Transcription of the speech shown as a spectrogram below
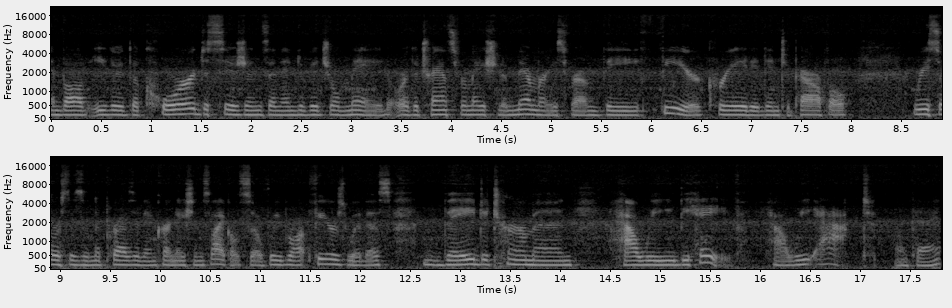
involve either the core decisions an individual made or the transformation of memories from the fear created into powerful resources in the present incarnation cycle. So if we brought fears with us, they determine how we behave, how we act. Okay?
